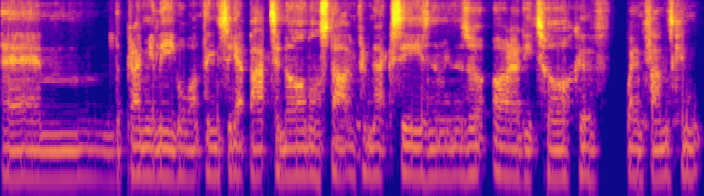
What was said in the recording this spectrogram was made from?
um, the Premier League will want things to get back to normal starting from next season. I mean, there's already talk of when fans can,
